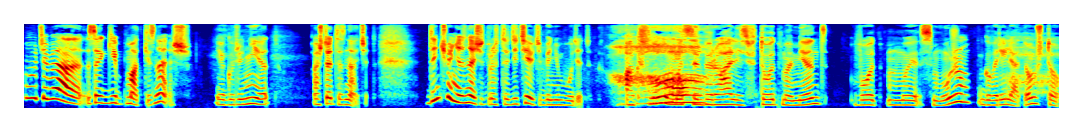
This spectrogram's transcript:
у тебя загиб матки, знаешь? Я говорю, нет. А что это значит? Да ничего не значит, просто детей у тебя не будет. А к слову, мы собирались в тот момент, вот мы с мужем говорили о том, что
